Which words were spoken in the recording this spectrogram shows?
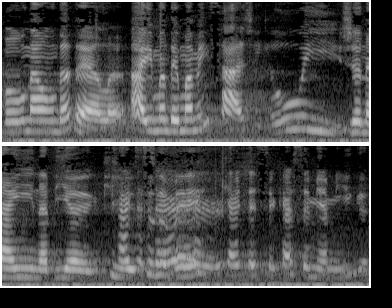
Vou na onda dela. Aí mandei uma mensagem. Oi, Janaína Bianchi, Quer tudo bem? Quer tecer, quer ser minha amiga?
